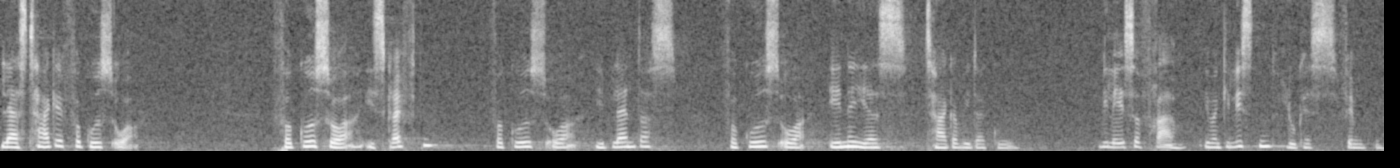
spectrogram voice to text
Lad os takke for Guds ord. For Guds ord i skriften, for Guds ord i blandt os, for Guds ord inde i os, takker vi dig Gud. Vi læser fra evangelisten Lukas 15.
